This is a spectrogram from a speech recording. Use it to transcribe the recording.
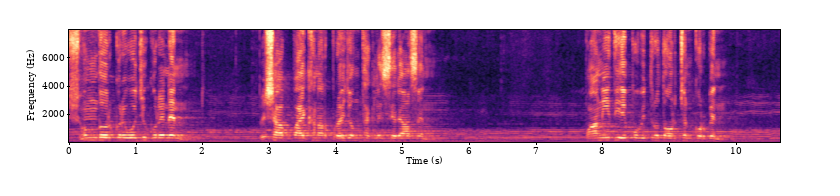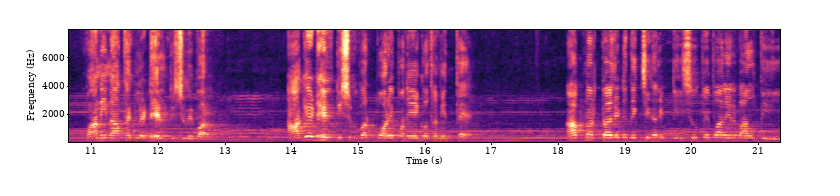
সুন্দর করে অজু করে নেন। পেশাব, পায়খানার প্রয়োজন থাকলে সেরে আসেন। পানি দিয়ে পবিত্রতা অর্জন করবেন। পানি না থাকলে ঢেল টিস্যু পেপার আগে ঢেল টিস্যু পেপার পরে পানি, এই কথা মিথ্যে। আপনার টয়লেটে দেখছি খালি টিস্যু পেপারের বালতি।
